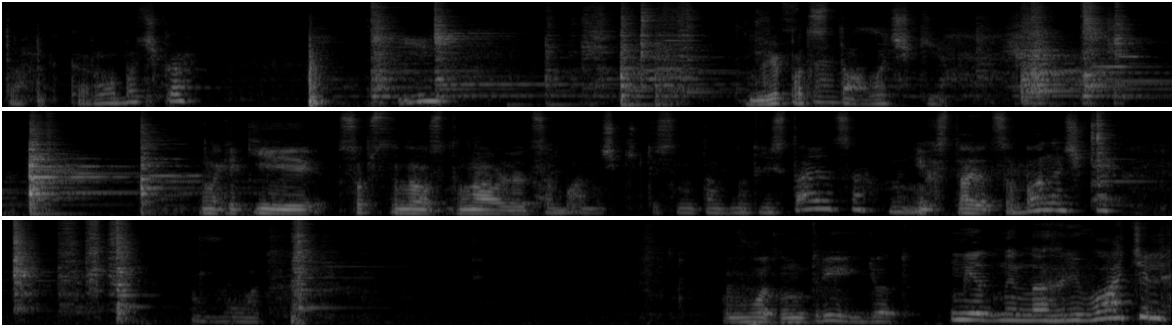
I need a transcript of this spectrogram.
Так, коробочка. И Две подставочки. На какие, собственно, устанавливаются баночки. То есть они там внутри ставятся, на них ставятся баночки. Вот. Вот внутри идет медный нагреватель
